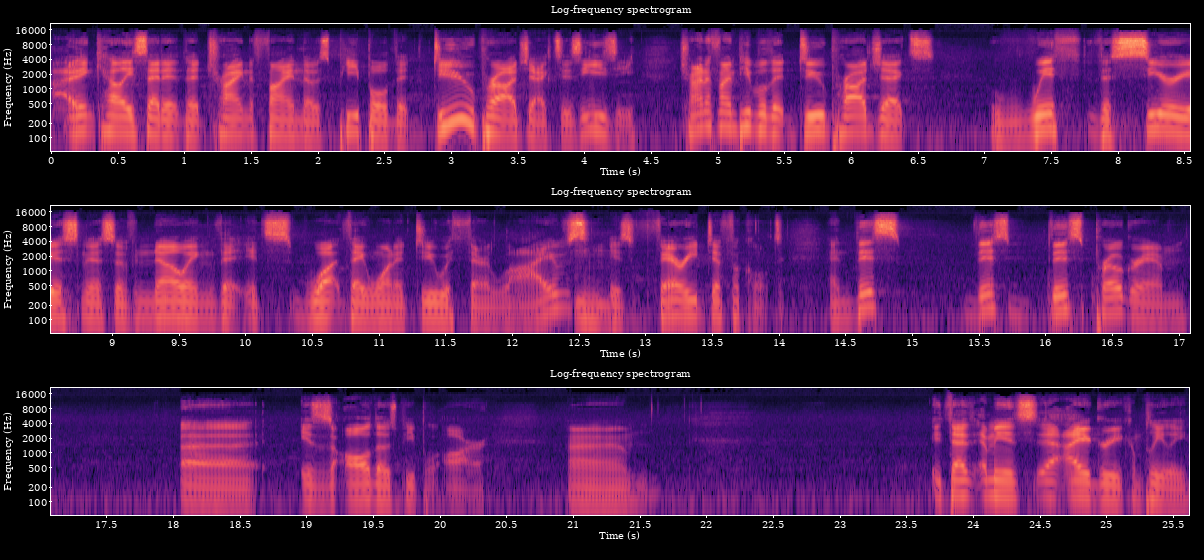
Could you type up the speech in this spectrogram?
I I think Kelly said it that trying to find those people that do projects is easy. Trying to find people that do projects with the seriousness of knowing that it's what they want to do with their lives is very difficult. And this this this program uh, is all those people are. Um, it, that I mean, it's I agree completely.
